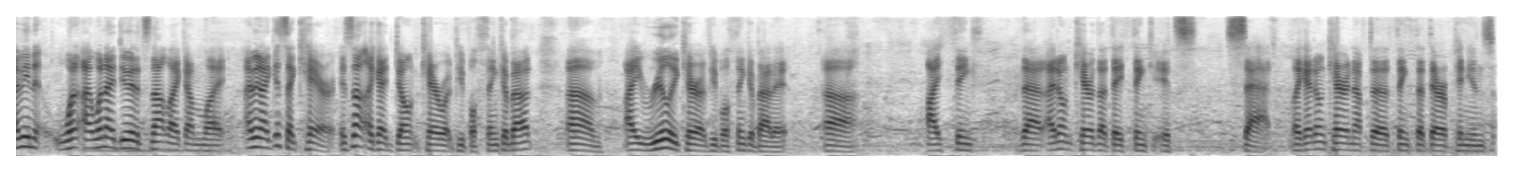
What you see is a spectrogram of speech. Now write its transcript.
I mean, when I, when I do it, it's not like I'm like. I mean, I guess I care. It's not like I don't care what people think about. Um, I really care what people think about it. Uh, I think that I don't care that they think it's sad. Like I don't care enough to think that their opinions.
